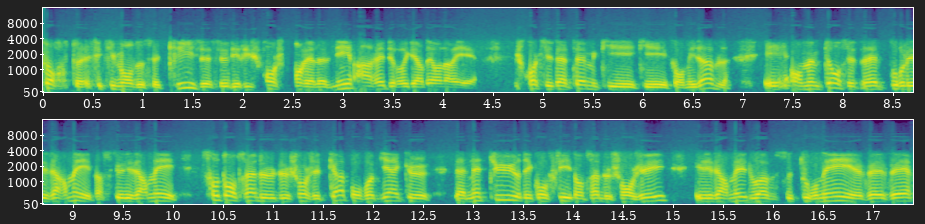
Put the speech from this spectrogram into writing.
sorte effectivement de cette crise, se dirige franchement vers l'avenir, arrête de regarder en arrière. Je crois que c'est un thème qui est, formidable et en même temps c'est un thème pour les armées parce que les armées sont en train de, changer de cap. On voit bien que la nature des conflits est en train de changer et les armées doivent se tourner euh, vers,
